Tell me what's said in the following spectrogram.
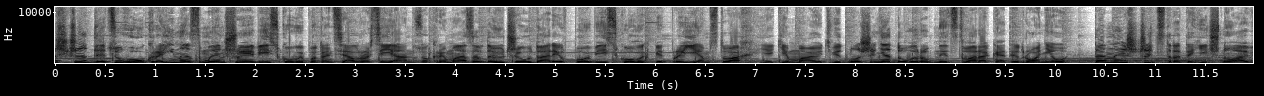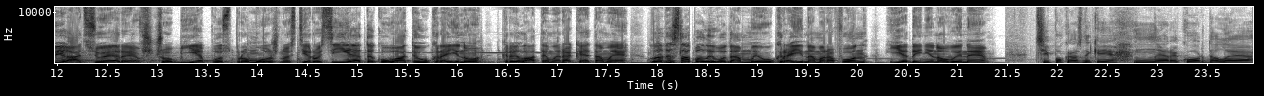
Ще для цього Україна зменшує військовий потенціал росіян, зокрема завдаючи ударів по військових підприємствах, які мають відношення до виробництва ракет і дронів, та нищить стратегічну авіацію РФ, що б'є по спроможності Росії атакувати Україну крилатими ракетами. Владислав Паливода, ми Україна, марафон. Єдині новини. Ці показники не рекорд, але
